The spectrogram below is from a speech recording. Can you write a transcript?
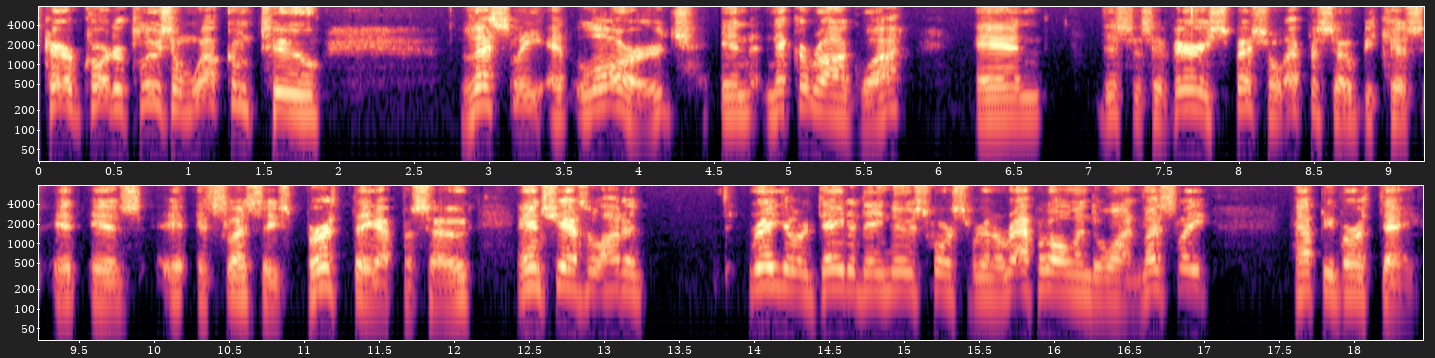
Is Carib Carter Clews, and welcome to Leslie at Large in Nicaragua. And this is a very special episode because it is it's Leslie's birthday episode, and she has a lot of regular day-to-day news for us. We're going to wrap it all into one. Leslie, happy birthday!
